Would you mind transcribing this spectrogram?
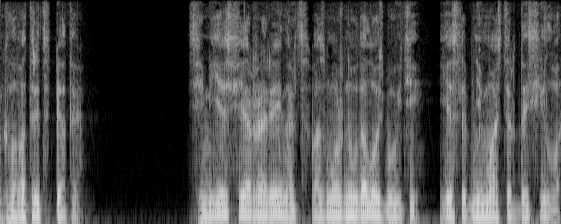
Глава 35. Семье Серра Рейнольдс, возможно, удалось бы уйти, если б не мастер Де Силва.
